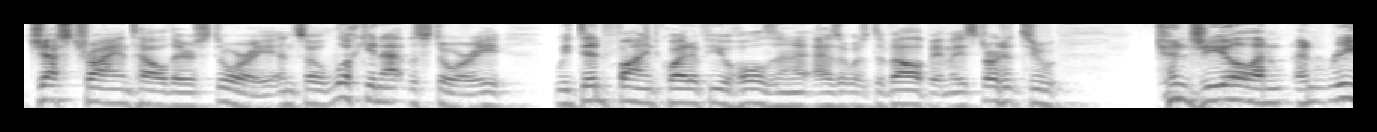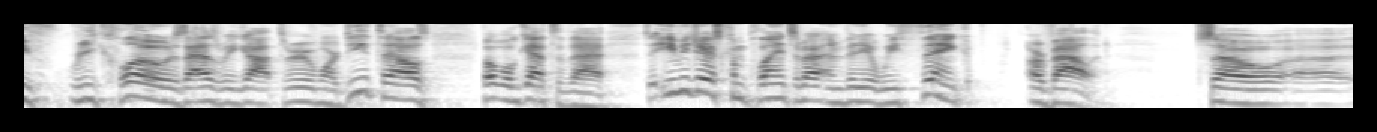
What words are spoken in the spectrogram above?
just try and tell their story. And so, looking at the story, we did find quite a few holes in it as it was developing. They started to congeal and, and re- reclose as we got through more details, but we'll get to that. So, EVGA's complaints about NVIDIA, we think, are valid. So, uh,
